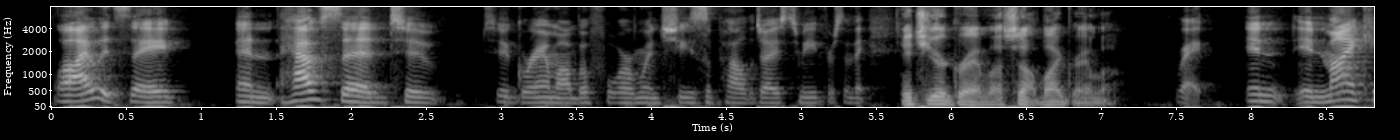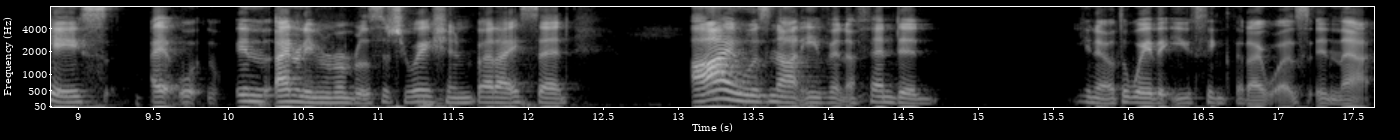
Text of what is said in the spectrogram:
Well, I would say, and have said to to grandma before when she's apologized to me for something. It's your grandma. It's not my grandma. Right. In in my case, I in I don't even remember the situation, but I said I was not even offended, you know, the way that you think that I was in that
